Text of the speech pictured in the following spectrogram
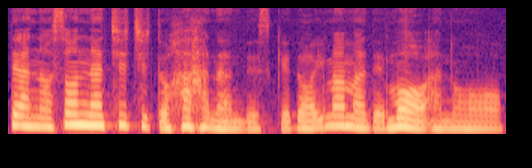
であのそんな父と母なんですけど今までもあの、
